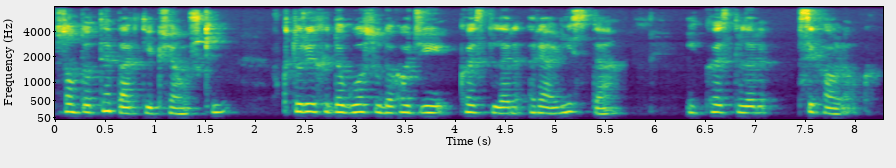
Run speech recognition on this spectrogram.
są to te partie książki, w których do głosu dochodzi Köstler realista i Köstler psycholog.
